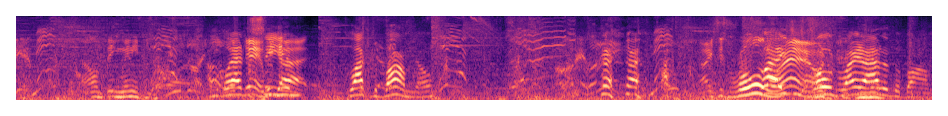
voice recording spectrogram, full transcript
I don't think many people. I'm glad okay, to see him block the bomb, though. Oh, he's just rolling Well, around. He just rolled right out of the bomb.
